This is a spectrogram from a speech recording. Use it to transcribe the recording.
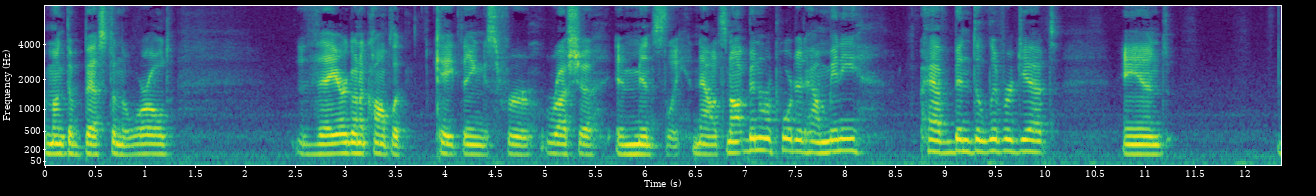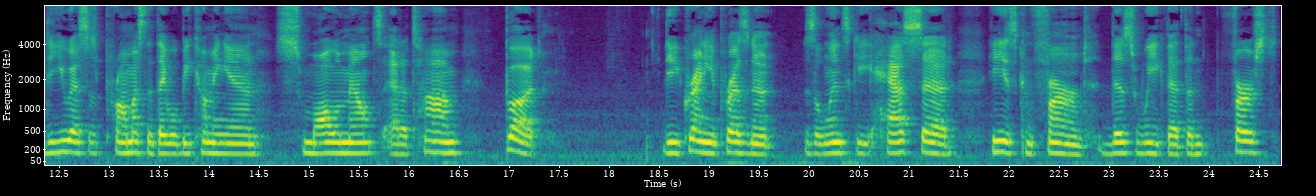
among the best in the world, they are going to complicate complicate things for Russia immensely. Now, it's not been reported how many have been delivered yet, and the U.S. has promised that they will be coming in small amounts at a time, but the Ukrainian president Zelensky has said he has confirmed this week that the first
